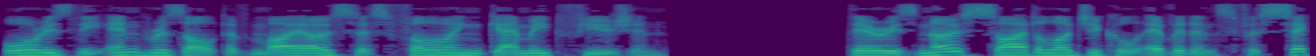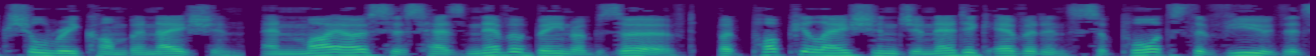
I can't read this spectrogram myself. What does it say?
or is the end result of meiosis following gamete fusion. There is no cytological evidence for sexual recombination, and meiosis has never been observed, but population genetic evidence supports the view that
